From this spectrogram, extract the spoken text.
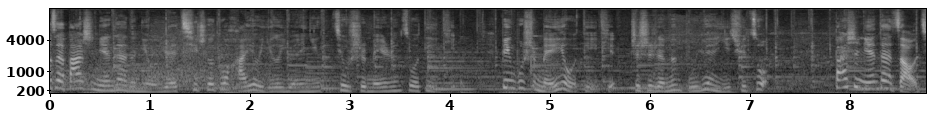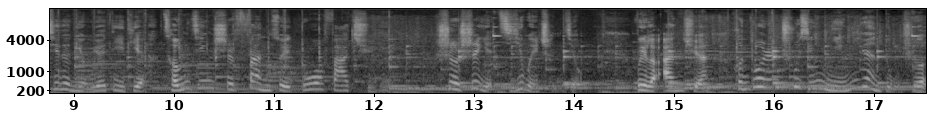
过，在八十年代的纽约，汽车多还有一个原因，就是没人坐地铁，并不是没有地铁，只是人们不愿意去坐。八十年代早期的纽约地铁曾经是犯罪多发区域，设施也极为陈旧。为了安全，很多人出行宁愿堵车，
